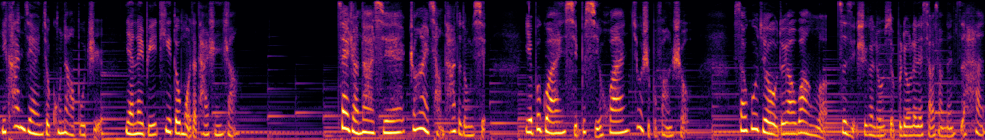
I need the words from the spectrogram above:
一看见就哭闹不止，眼泪鼻涕都抹在他身上。再长大些，专爱抢他的东西，也不管喜不喜欢，就是不放手。小顾九都要忘了自己是个流血不流泪的小小男子汉，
